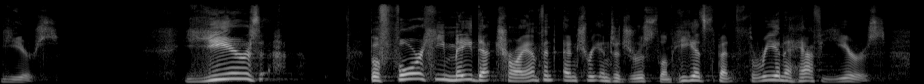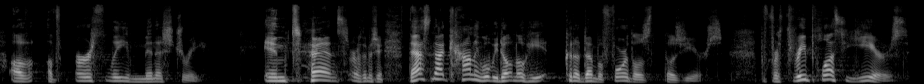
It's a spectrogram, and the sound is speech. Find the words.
Years. Years before he made that triumphant entry into Jerusalem, he had spent three and a half years of, of earthly ministry. Intense earthly ministry. That's not counting what we don't know he could have done before those, those years. But for three plus years,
